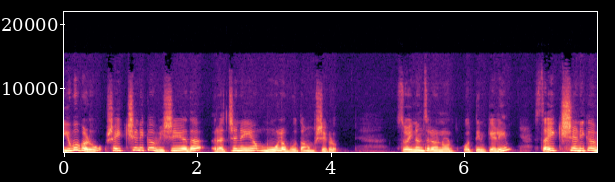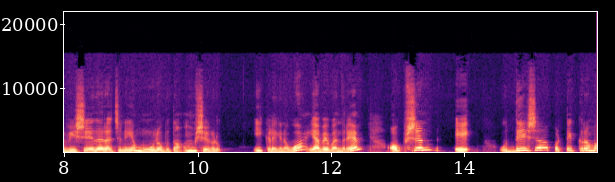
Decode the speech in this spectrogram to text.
ಇವುಗಳು ಶೈಕ್ಷಣಿಕ ವಿಷಯದ ರಚನೆಯ ಮೂಲಭೂತ ಅಂಶಗಳು. ಸೊ ಇನ್ನೊಂದ್ಸಲ ನೋಡ್ ಓದ್ತೀನಿ ಕೇಳಿ. ಶೈಕ್ಷಣಿಕ ವಿಷಯದ ರಚನೆಯ ಮೂಲಭೂತ ಅಂಶಗಳು. ಈ ಕೆಳಗಿನವು ಯಾವ್ಯಾವು ಅಂದರೆ ಆಪ್ಷನ್ ಎ ಉದ್ದೇಶ, ಪಠ್ಯಕ್ರಮ,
